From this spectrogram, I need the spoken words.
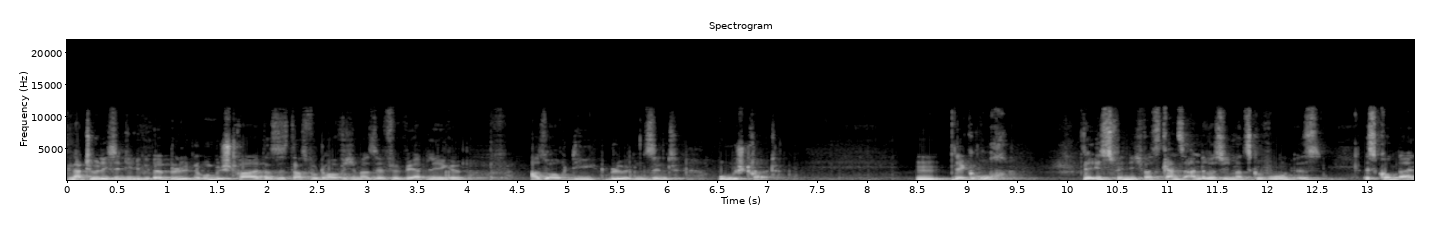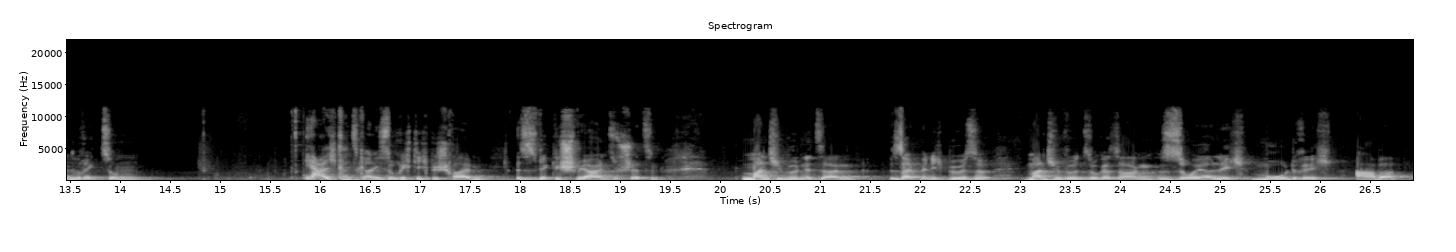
Natürlich sind die äh, Blüten unbestrahlt, das ist das, worauf ich immer sehr viel Wert lege. Also auch die Blüten sind unbestrahlt. Hm, der Geruch, der ist, finde ich, was ganz anderes, wie man es gewohnt ist. Es kommt einem direkt ein, ja, ich kann es gar nicht so richtig beschreiben. Es ist wirklich schwer einzuschätzen. Manche würden jetzt sagen, seid mir nicht böse. Manche würden sogar sagen, säuerlich, modrig. Aber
